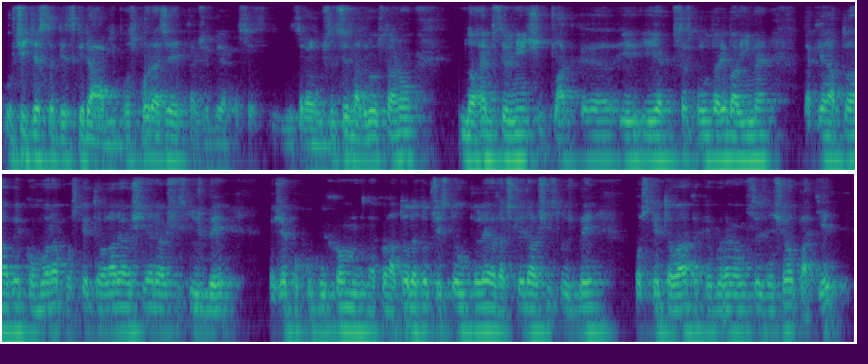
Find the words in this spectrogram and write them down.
Určitě se vždycky dá líp hospodařit, takže by jako se dalo ušetřit. Na druhou stranu mnohem silnější tlak, i, i jak se spolu tady bavíme, tak je na to, aby komora poskytovala další a další služby. Takže pokud bychom jako na tohle přistoupili a začali další služby poskytovat, tak je budeme muset z něčeho platit.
